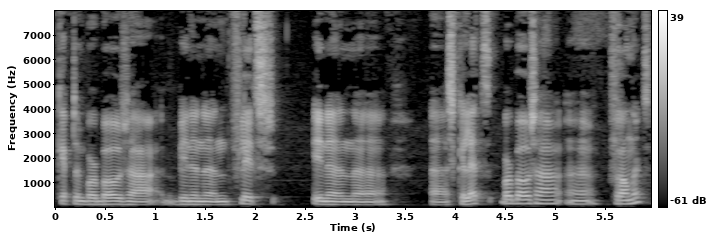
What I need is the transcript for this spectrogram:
Captain Barbosa binnen een flits in een skelet Barbosa eh, verandert.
